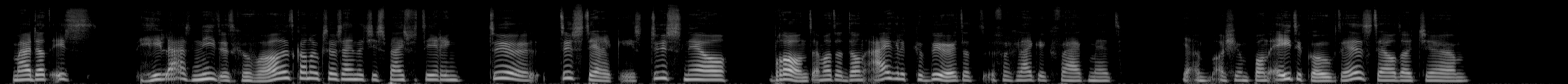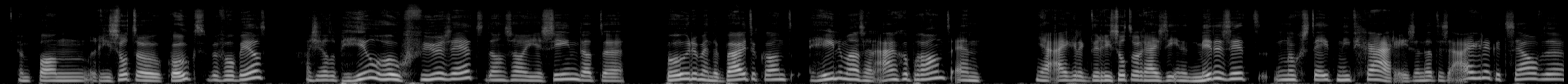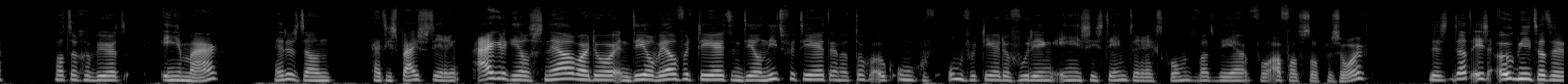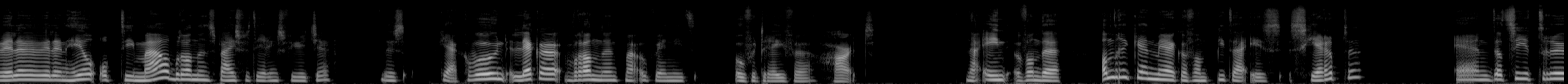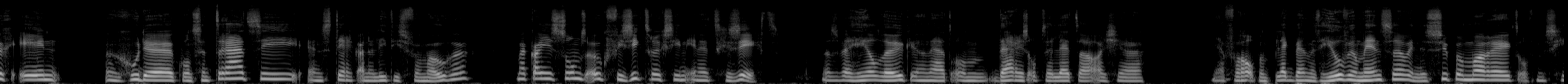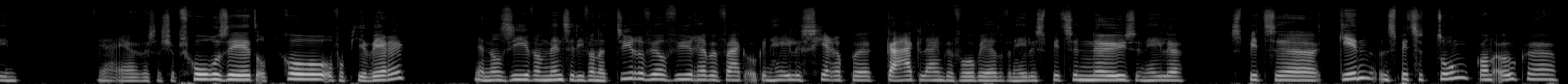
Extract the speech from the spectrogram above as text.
Maar dat is helaas niet het geval. Het kan ook zo zijn dat je spijsvertering te, te sterk is, te snel brandt. En wat er dan eigenlijk gebeurt, dat vergelijk ik vaak met ja, als je een pan eten kookt. Hè? Stel dat je een pan risotto kookt, bijvoorbeeld. Als je dat op heel hoog vuur zet, dan zal je zien dat de bodem en de buitenkant helemaal zijn aangebrand. En ja, eigenlijk de risotto-rijst die in het midden zit, nog steeds niet gaar is. En dat is eigenlijk hetzelfde wat er gebeurt in je maag. dus dan gaat die spijsvertering eigenlijk heel snel, waardoor een deel wel verteert, een deel niet verteert. En er toch ook onverteerde voeding in je systeem terechtkomt, wat weer voor afvalstoffen zorgt. Dus dat is ook niet wat we willen. We willen een heel optimaal brandend spijsverteringsvuurtje. Dus ja, gewoon lekker brandend, maar ook weer niet overdreven hard. Nou, een van de andere kenmerken van pita is scherpte. En dat zie je terug in een goede concentratie, een sterk analytisch vermogen. Maar kan je soms ook fysiek terugzien in het gezicht. Dat is wel heel leuk inderdaad om daar eens op te letten als je ja, vooral op een plek bent met heel veel mensen, in de supermarkt of misschien ja, ergens als je op school zit, op school of op je werk. Ja, en dan zie je van mensen die van nature veel vuur hebben, vaak ook een hele scherpe kaaklijn bijvoorbeeld, of een hele spitse neus, een hele spitse kin, een spitse tong kan ook, uh,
